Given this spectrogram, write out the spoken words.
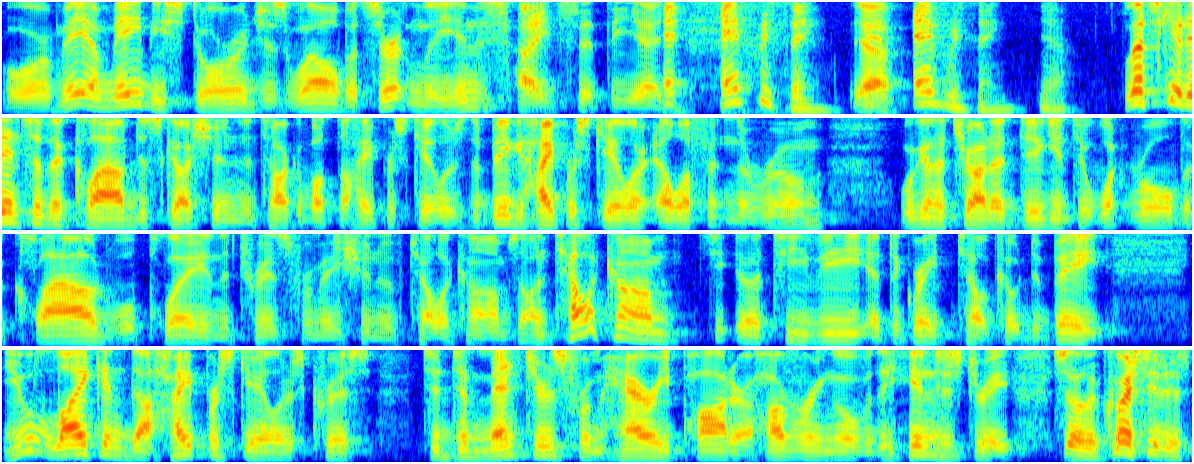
or maybe storage as well, but certainly insights at the edge. Everything, yeah. Everything, yeah. Let's get into the cloud discussion and talk about the hyperscalers, the big hyperscaler elephant in the room. We're going to try to dig into what role the cloud will play in the transformation of telecoms. On Telecom TV uh, at the Great Telco Debate, you likened the hyperscalers, Chris, to dementors from Harry Potter hovering over the industry. So the question is,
